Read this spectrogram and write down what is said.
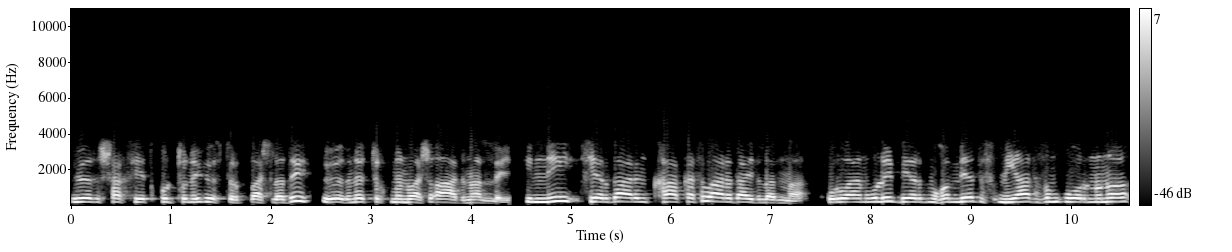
Öz şahsyýet kultuny ösdürip başlady, özüne Türkmenbaşy adyny aldy. Indi Serdaryň kakasy barada aýdylanda, Gurbanguly Berdimuhamedow Nyýazowyň ornuna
